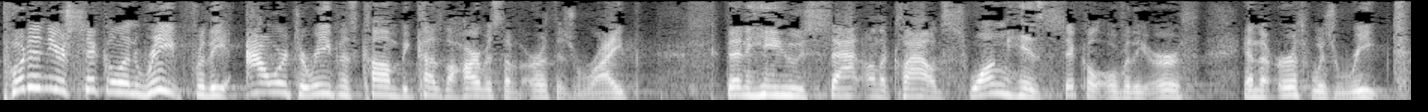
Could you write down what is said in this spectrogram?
put in your sickle and reap for the hour to reap has come because the harvest of earth is ripe. Then he who sat on the cloud swung his sickle over the earth, and the earth was reaped.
